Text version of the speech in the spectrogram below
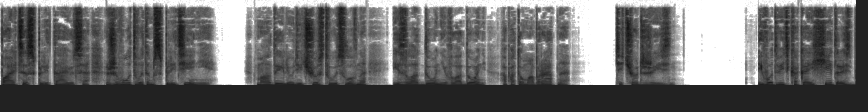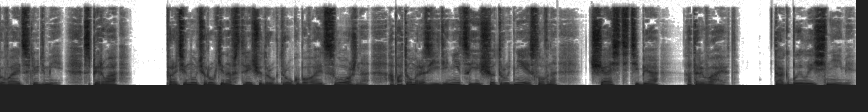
Пальцы сплетаются, живут в этом сплетении. Молодые люди чувствуют, словно из ладони в ладонь, а потом обратно течет жизнь. И вот ведь какая хитрость бывает с людьми. Сперва протянуть руки навстречу друг другу бывает сложно, а потом разъединиться еще труднее, словно часть тебя отрывают. Так было и с ними.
